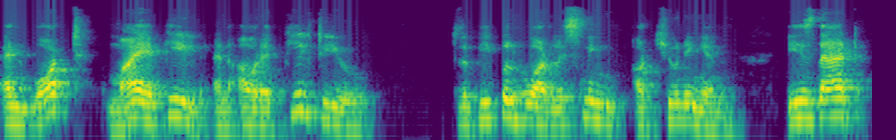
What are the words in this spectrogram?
And what my appeal and our appeal to you, to the people who are listening or tuning in, is that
